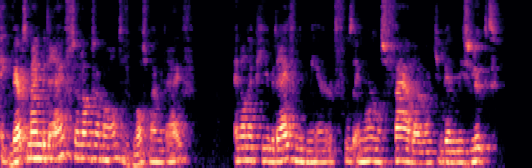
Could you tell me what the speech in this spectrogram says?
Ik werd mijn bedrijf zo langzamerhand, of ik was mijn bedrijf. En dan heb je je bedrijf niet meer. Het voelt enorm als falen, want je bent mislukt.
